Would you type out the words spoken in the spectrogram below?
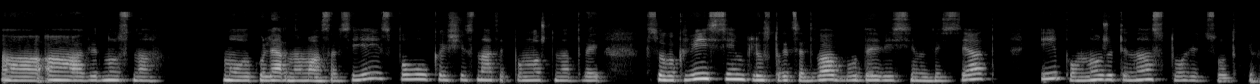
а, відносна молекулярна маса всієї сполуки 16 помножити на 3 – 48, плюс 32 буде 80 і помножити на 100%.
